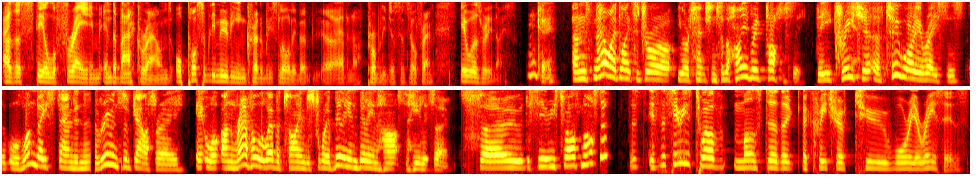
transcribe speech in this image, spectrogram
as a still frame in the background, or possibly moving incredibly slowly, but uh, I don't know. Probably just a still frame. It was really nice. Okay. And now I'd like to draw your attention to the hybrid prophecy, the creature Yes. of two warrior races that will one day stand in the ruins of Gallifrey. It will unravel the web of time, destroy a billion billion hearts to heal its own. So, the Series 12 Master? Is the series twelve master the a creature of two warrior races?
